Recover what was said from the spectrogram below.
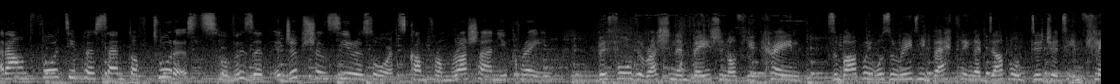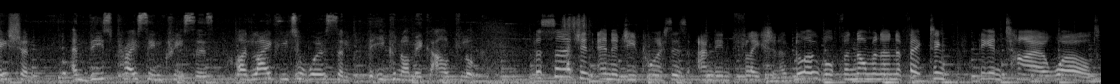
Around 40% of tourists who visit Egyptian sea resorts come from Russia and Ukraine. Before the Russian invasion of Ukraine, Zimbabwe was already battling a double-digit inflation, and these price increases are likely to worsen the economic outlook. The surge in energy prices and inflation, a global phenomenon affecting the entire world.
